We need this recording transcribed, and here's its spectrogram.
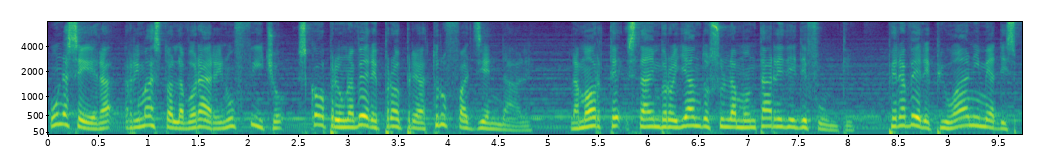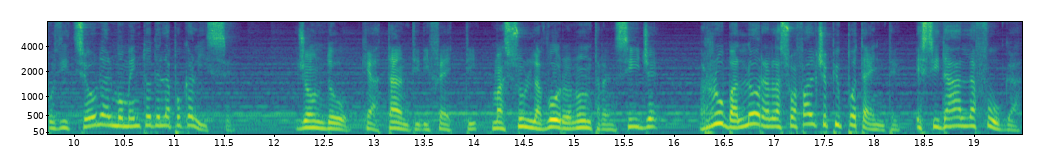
Una sera, rimasto a lavorare in ufficio, scopre una vera e propria truffa aziendale. La morte sta imbrogliando sull'ammontare dei defunti per avere più anime a disposizione al momento dell'apocalisse. John Doe, che ha tanti difetti, ma sul lavoro non transige, ruba allora la sua falce più potente e si dà alla fuga,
